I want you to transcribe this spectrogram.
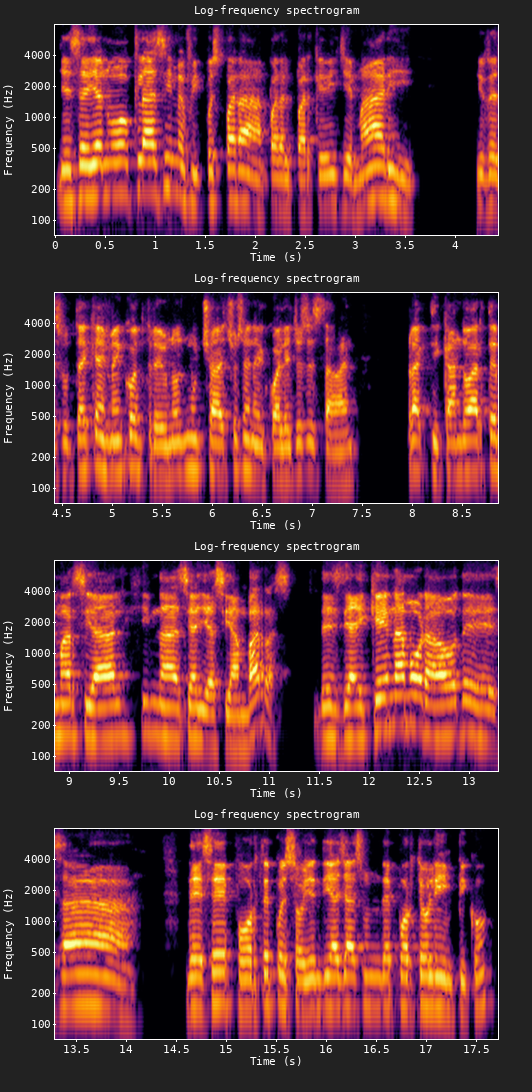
Y ese día no hubo clase y me fui pues para, para el parque Villemar y, y resulta que ahí me encontré unos muchachos en el cual ellos estaban practicando arte marcial, gimnasia y hacían barras desde ahí que enamorado de, esa, de ese deporte, pues hoy en día ya es un deporte olímpico,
